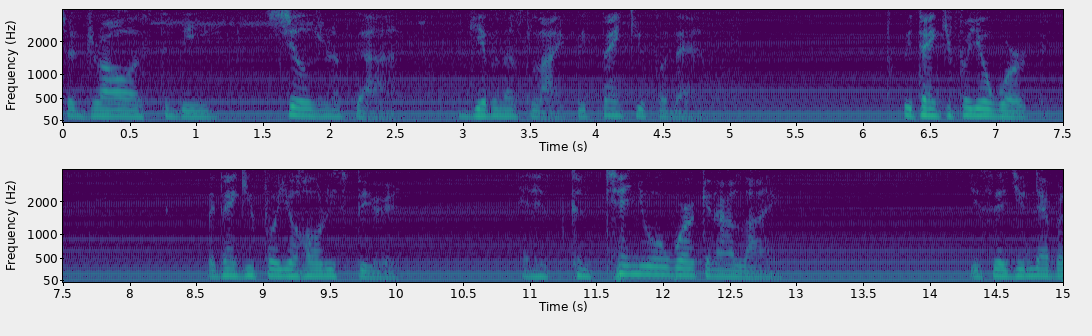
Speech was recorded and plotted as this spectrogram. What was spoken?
to draw us to be children of God, giving us life. We thank you for that. We thank you for your work. We thank you for your Holy Spirit and His continual work in our life. You said you never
